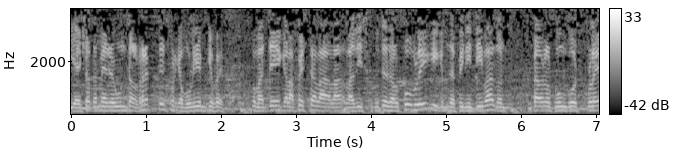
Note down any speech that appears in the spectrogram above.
i això també era un dels reptes perquè volíem que, com et deia, que la festa la, la, la disfrutés el públic i que en definitiva doncs, veure el congost ple,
